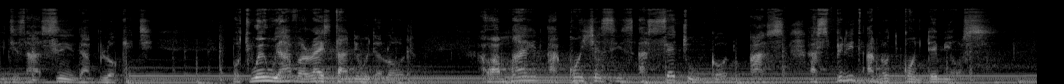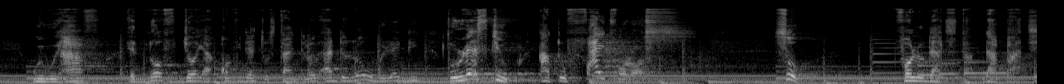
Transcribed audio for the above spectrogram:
It is our sins that block it. But when we have a right standing with the Lord, our mind, our consciences are settled with God, as our spirit are not condemning us. We will have enough joy and confidence to stand the Lord, and the Lord will be ready to rescue and to fight for us. So, follow that that path,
